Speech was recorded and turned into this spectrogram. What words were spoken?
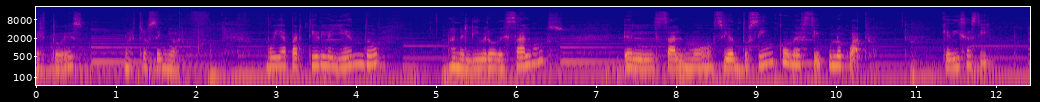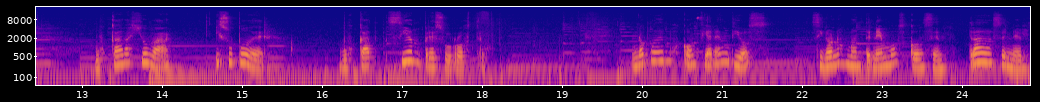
esto es nuestro Señor. Voy a partir leyendo en el libro de Salmos, el Salmo 105, versículo 4, que dice así, Buscad a Jehová y su poder, buscad siempre su rostro. No podemos confiar en Dios si no nos mantenemos concentradas en Él.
